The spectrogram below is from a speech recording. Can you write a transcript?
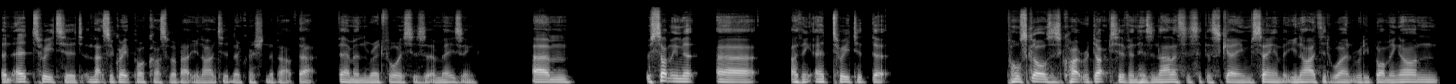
And Ed tweeted, and that's a great podcast about United, no question about that. Them and the Red Voices are amazing. Um, it was something that uh, I think Ed tweeted that Paul Scholes is quite reductive in his analysis of this game, saying that United weren't really bombing on,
